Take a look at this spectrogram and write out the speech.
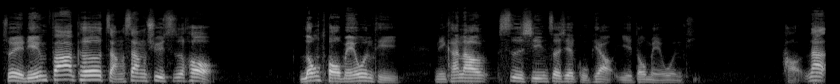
所以联发科涨上去之后，龙头没问题，你看到四星这些股票也都没问题。好，那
